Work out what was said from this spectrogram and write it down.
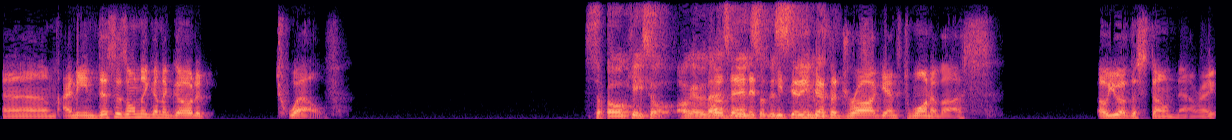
Um, I mean, this is only going to go to twelve. so okay, so okay, well, that's so then good. So he's going to have to draw against one of us. Oh, you have the stone now, right?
